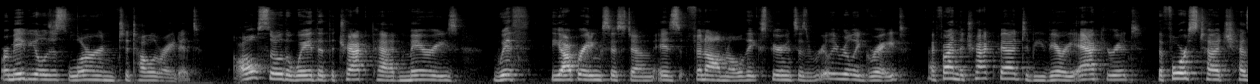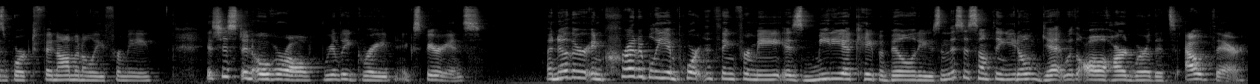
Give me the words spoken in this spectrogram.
or maybe you'll just learn to tolerate it. Also, the way that the trackpad marries with the operating system is phenomenal. The experience is really, really great. I find the trackpad to be very accurate. The Force Touch has worked phenomenally for me it's just an overall really great experience. Another incredibly important thing for me is media capabilities, and this is something you don't get with all hardware that's out there.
